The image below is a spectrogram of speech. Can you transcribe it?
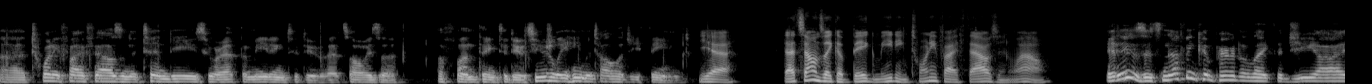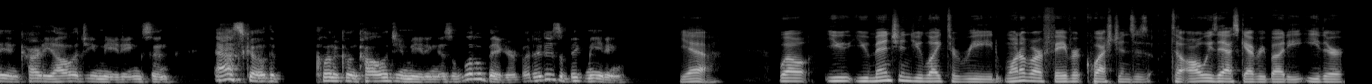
uh, 25,000 attendees who are at the meeting to do. That's always a a fun thing to do. It's usually hematology themed. yeah. That sounds like a big meeting, 25,000. Wow. It is. It's nothing compared to like the GI and cardiology meetings. And ASCO, the clinical oncology meeting, is a little bigger, but it is a big meeting. Yeah. Well, you you mentioned you like to read. One of our favorite questions is to always ask everybody either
